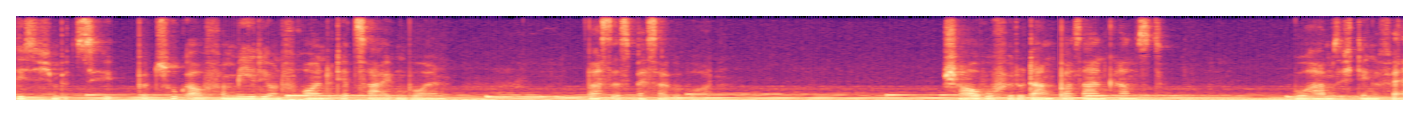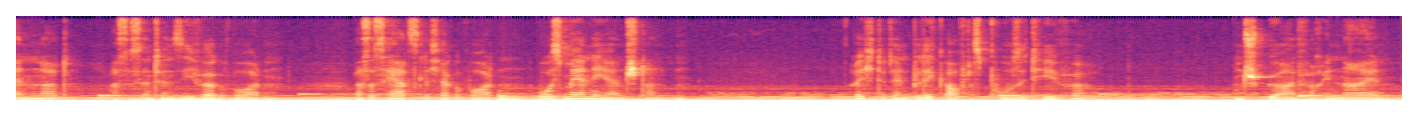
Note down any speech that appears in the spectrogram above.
die sich in Bezug auf Familie und Freunde dir zeigen wollen? Was ist besser geworden? Schau, wofür du dankbar sein kannst. Wo haben sich Dinge verändert? Was ist intensiver geworden? Was ist herzlicher geworden? Wo ist mehr Nähe entstanden? Richte den Blick auf das Positive und spür einfach hinein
